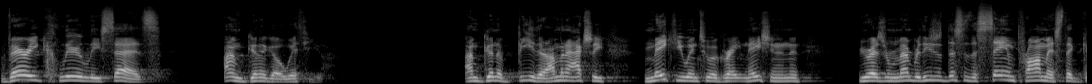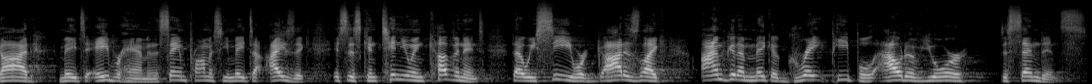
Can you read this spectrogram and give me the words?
very clearly says, I'm going to go with you. I'm going to be there. I'm going to actually make you into a great nation. And then you guys remember, these are, this is the same promise that God made to Abraham and the same promise he made to Isaac. It's this continuing covenant that we see where God is like, I'm going to make a great people out of your descendants.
